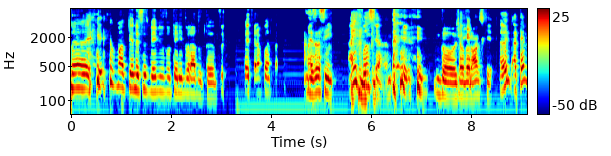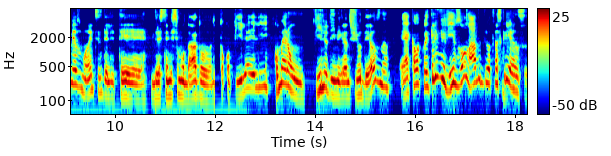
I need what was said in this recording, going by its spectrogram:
Ai, Uma pena esses memes não terem durado tanto. Mas era fantástico. Mas assim, a infância do Jodorowsky, até mesmo antes dele ter deles terem se mudado de Tocopilha, ele, como era um filho de imigrantes judeus, né? É aquela coisa que ele vivia isolado de outras crianças.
